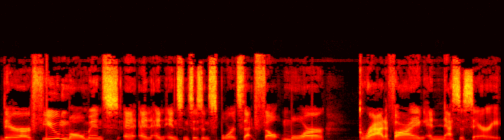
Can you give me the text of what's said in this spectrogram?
there are few moments and, and, and instances in sports that felt more gratifying and necessary.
